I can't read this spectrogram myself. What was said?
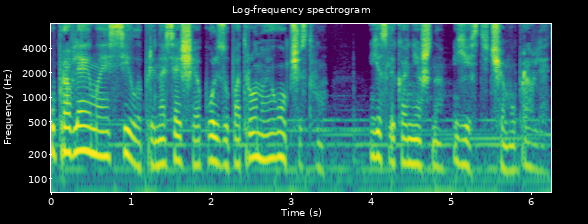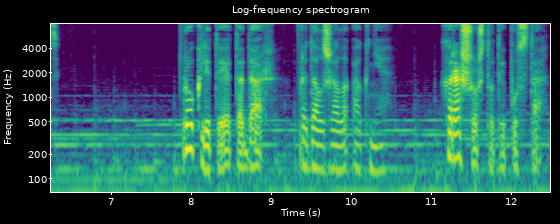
Управляемая сила, приносящая пользу патрону и обществу, если, конечно, есть чем управлять. «Проклятый это дар», — продолжала Агния. «Хорошо, что ты пуста»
